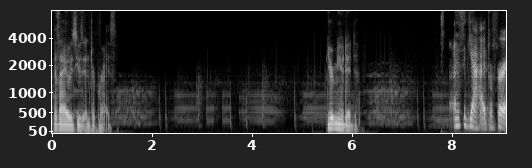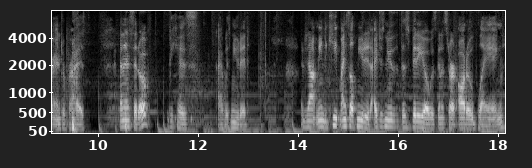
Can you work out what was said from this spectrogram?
Because I always use Enterprise. You're muted. I said, yeah, I prefer Enterprise. And I said, oh, because I was muted. I did not mean to keep myself muted. I just knew that this video was going to start auto playing.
